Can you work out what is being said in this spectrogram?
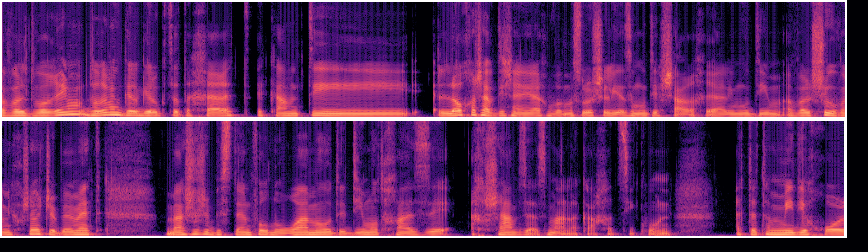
אבל דברים דברים התגלגלו קצת אחרת הקמתי לא חשבתי שאני אלך במסלול של יזמות ישר אחרי הלימודים אבל שוב אני חושבת שבאמת משהו שבסטנפורד נורא מעודדים אותך זה עכשיו זה הזמן לקחת סיכון. אתה תמיד יכול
